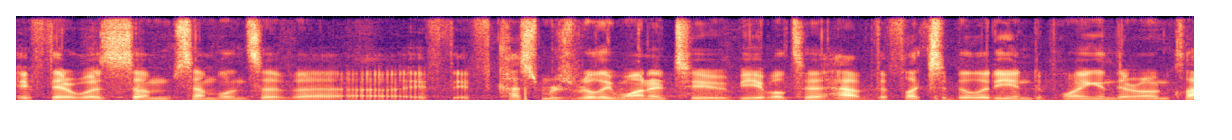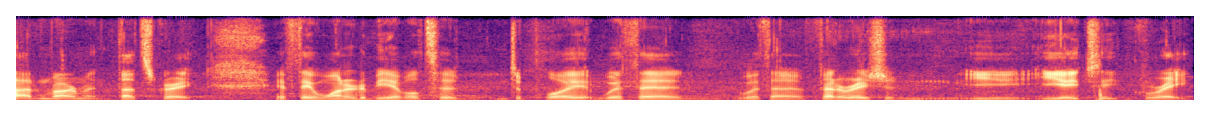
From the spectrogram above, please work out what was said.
if there was some semblance of uh, if, if customers really wanted to be able to have the flexibility in deploying in their own cloud environment, that's great. If they wanted to be able to deploy it with a with a Federation e EHC, great.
